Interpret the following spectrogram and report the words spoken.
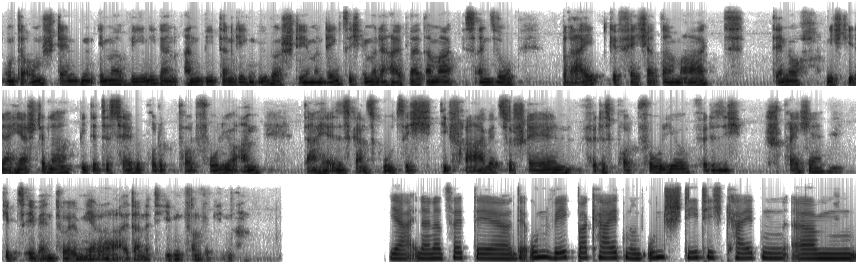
unter Umständen immer weniger Anbietern gegenüberstehe. Man denkt sich immer, der Halbleitermarkt ist ein so breit gefächerter Markt. Dennoch, nicht jeder Hersteller bietet dasselbe Produktportfolio an. Daher ist es ganz gut, sich die Frage zu stellen, für das Portfolio, für das ich spreche, gibt es eventuell mehrere Alternativen von Beginn an. Ja, in einer Zeit der, der Unwägbarkeiten und Unstetigkeiten ähm,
